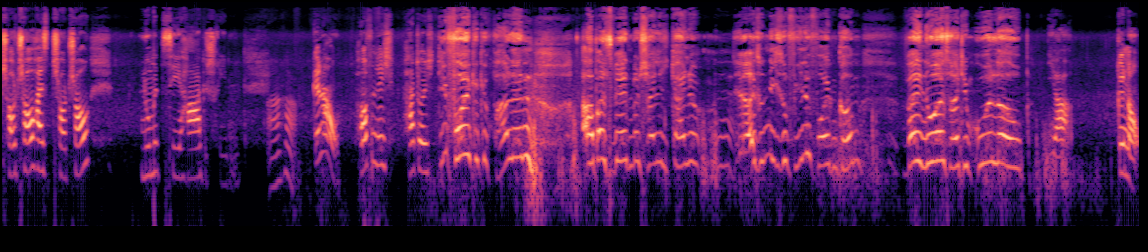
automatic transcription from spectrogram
Ciao Ciao heißt Ciao Ciao, nur mit CH geschrieben. Aha. Genau. Hoffentlich hat euch die Folge gefallen. Aber es werden wahrscheinlich keine, also nicht so viele Folgen kommen, weil Noah ist halt im Urlaub. Ja, genau.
